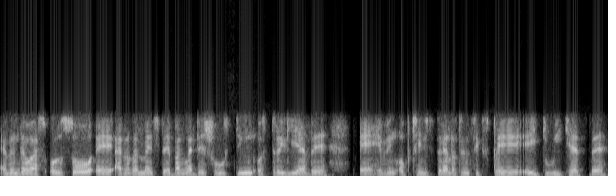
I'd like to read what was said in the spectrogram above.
And then there was also uh, another match there, Bangladesh hosting Australia there, uh, having obtained 306 per eight wickets there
